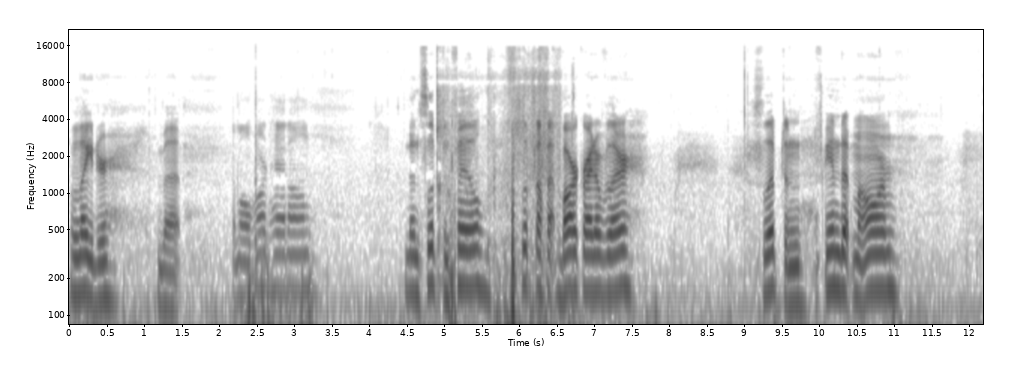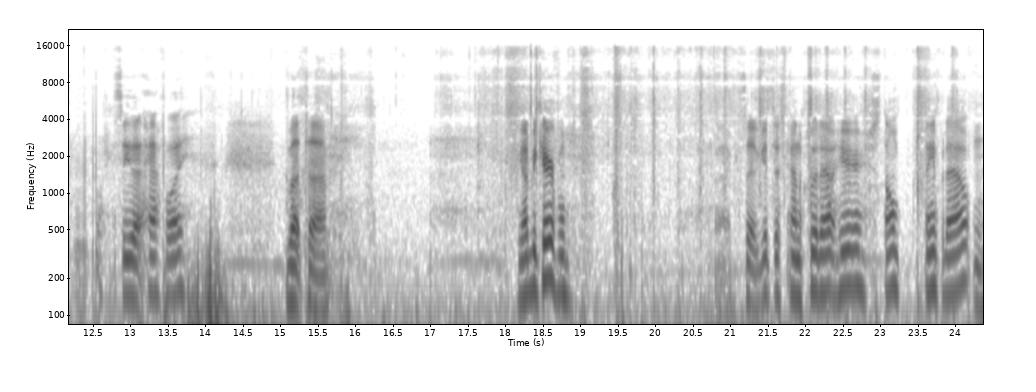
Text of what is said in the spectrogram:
later, but come on hard hat on. Done slipped and fell. Slipped off that bark right over there slipped and skinned up my arm. See that halfway. But uh, you gotta be careful. Said, get this kind of put out here, stomp, stamp it out, and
